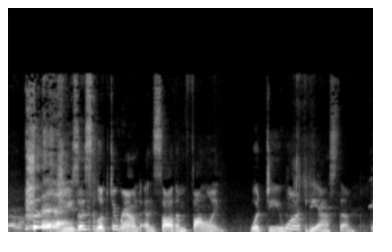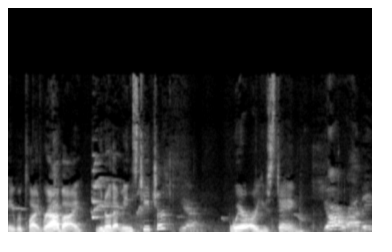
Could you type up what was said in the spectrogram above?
Jesus looked around and saw them following. What do you want? He asked them. They replied, Rabbi, you know that means teacher? Yeah. Where are you staying? You're a rabbi.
